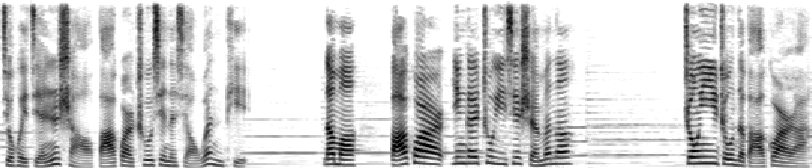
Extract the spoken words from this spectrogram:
就会减少拔罐出现的小问题。那么，拔罐应该注意些什么呢？中医中的拔罐啊。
